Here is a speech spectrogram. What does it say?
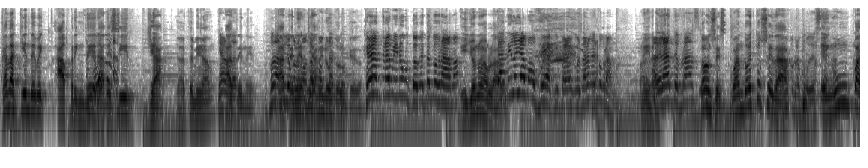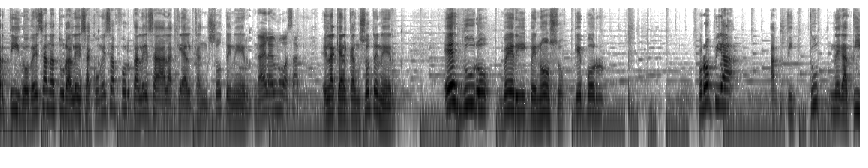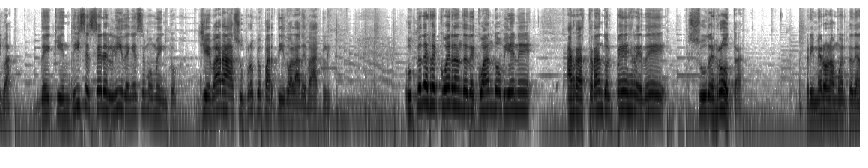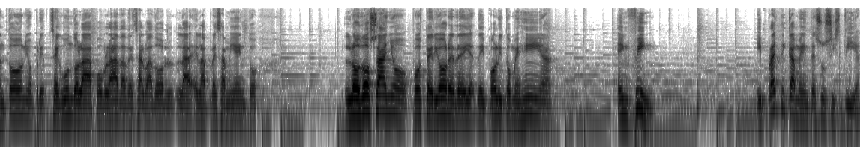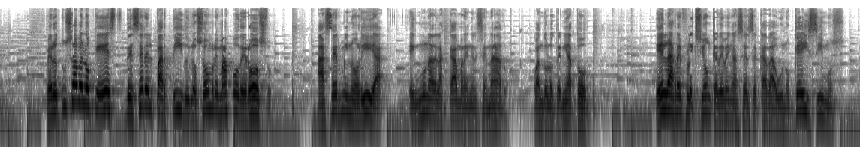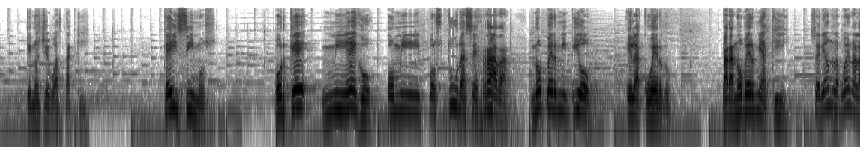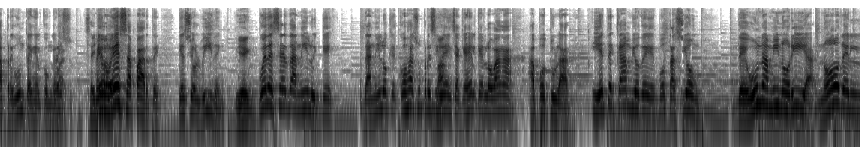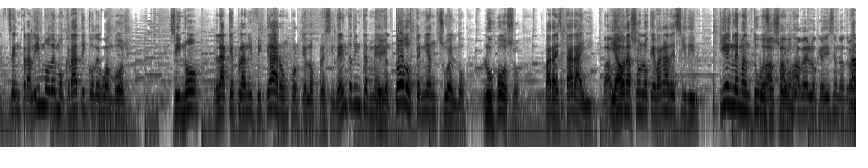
Cada quien debe aprender a decir ya. Ya terminamos. Ya, a tener, a tener ya. Minutos nos quedan. Quedan tres minutos en este programa. Y yo no he hablado. Danilo llamó fue aquí para que cortaran el programa. Mira. Adelante, Francis. Entonces, cuando esto se da No, no en un partido de esa naturaleza, con esa fortaleza a la que alcanzó tener, en la que alcanzó tener, es duro ver y penoso que por propia actitud negativa de quien dice ser el líder en ese momento, llevara a su propio partido a la debacle. ¿Ustedes recuerdan desde cuándo viene arrastrando el PRD su derrota? Primero la muerte de Antonio, segundo la poblada de Salvador, el apresamiento, los dos años posteriores de, de Hipólito Mejía, en fin, y prácticamente subsistía. Pero tú sabes lo que es de ser el partido y los hombres más poderosos a ser minoría en una de las cámaras en el Senado, cuando lo tenía todo. Es la reflexión que deben hacerse cada uno. ¿Qué hicimos que nos llevó hasta aquí? ¿Qué hicimos? ¿Por qué mi ego o mi postura cerrada no permitió el acuerdo para no verme aquí? Sería una buena la pregunta en el Congreso. Bueno. Pero esa parte que se olviden. Bien. Puede ser Danilo y qué. Danilo que coja su presidencia, que es el que lo van a, a postular. Y este cambio de votación de una minoría, no del centralismo democrático de Juan Bosch, sino la que planificaron, porque los presidentes de intermedio, Bien. todos tenían sueldo lujoso para estar ahí. Vamos y ahora son los que van a decidir quién le mantuvo Va- esos sueldos. vamos a ver lo que dicen nuestros.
